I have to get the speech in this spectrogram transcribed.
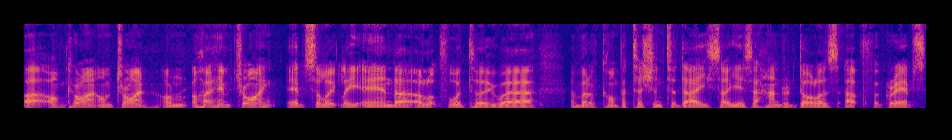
uh, I'm trying. I'm trying. I'm, I am trying absolutely, and uh, I look forward to uh, a bit of competition today. So yes, hundred dollars up for grabs.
